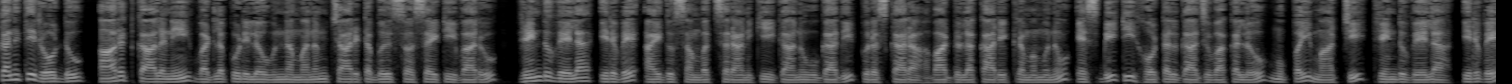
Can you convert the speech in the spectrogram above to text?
కనితి రోడ్డు ఆరత్ కాలనీ వడ్లపూడిలో ఉన్న మనం చారిటబుల్ సొసైటీ వారు రెండు వేల ఇరవై ఐదు సంవత్సరానికి గాను ఉగాది పురస్కార అవార్డుల కార్యక్రమమును ఎస్బీటీ హోటల్ గాజువాకలో ముప్పై మార్చి రెండు వేల ఇరవై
